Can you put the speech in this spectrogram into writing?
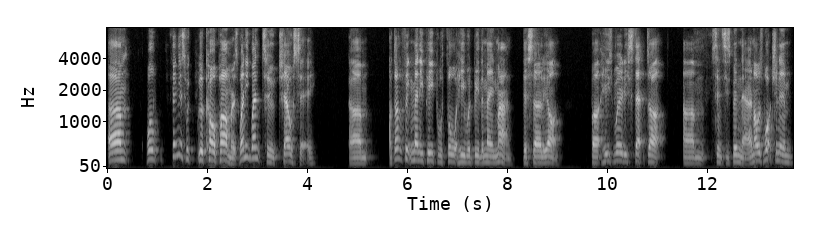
Um, well, thing is with, with Cole Palmer is when he went to Chelsea, um, I don't think many people thought he would be the main man this early on, but he's really stepped up um, since he's been there. And I was watching him.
